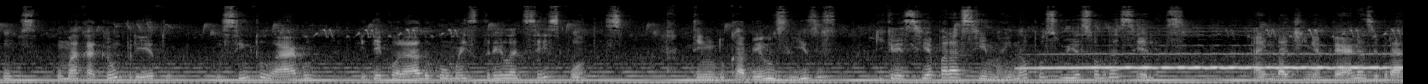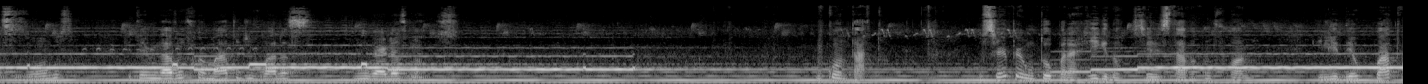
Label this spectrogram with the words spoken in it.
com um macacão preto, um cinto largo e decorado com uma estrela de seis pontas, tendo cabelos lisos que crescia para cima e não possuía sobrancelhas. Ainda tinha pernas e braços longos que terminavam em formato de varas no lugar das mãos. O contato. O ser perguntou para Rigdon se ele estava com fome e lhe deu quatro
